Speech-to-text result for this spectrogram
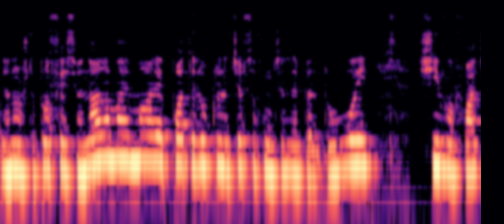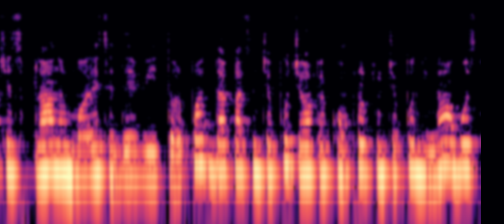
nu știu, profesională mai mare, poate lucrurile încep să funcționeze pentru voi și vă faceți planuri mărețe de viitor. Poate dacă ați început ceva pe complot începând din august,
